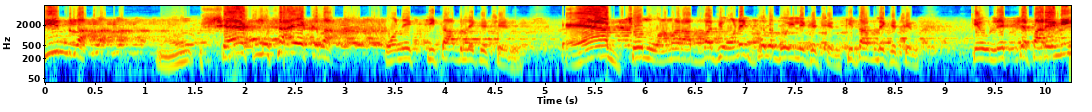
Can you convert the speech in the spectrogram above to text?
দিনরা শেখ মুশায়েকরা অনেক কিতাব লিখেছেন। একজন আমার আব্বাজি অনেকগুলো বই লিখেছেন, কিতাব লিখেছেন। কেউ লিখতে পারেনি,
